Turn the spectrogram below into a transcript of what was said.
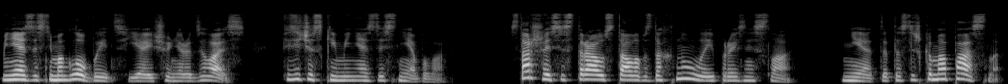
Меня здесь не могло быть, я еще не родилась. Физически меня здесь не было. Старшая сестра устало вздохнула и произнесла. «Нет, это слишком опасно.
